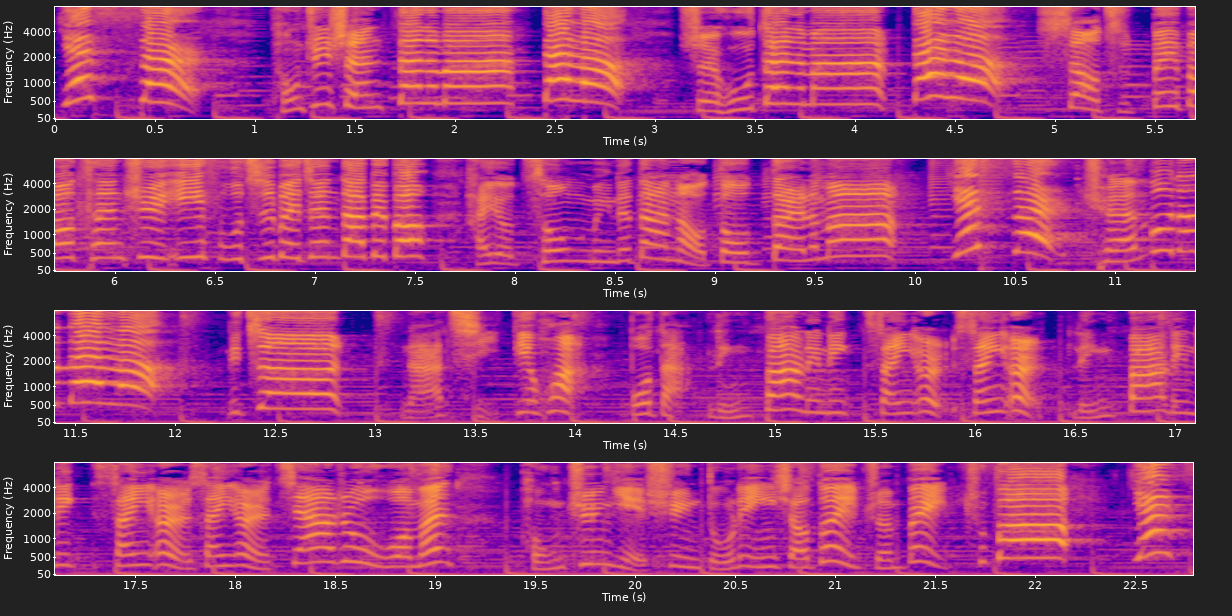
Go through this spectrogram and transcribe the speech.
，Yes sir。童军绳带了吗？带了。水壶带了吗？带了。哨子、背包、餐具、衣服、指北针、大背包，还有聪明的大脑都带了吗？Yes sir，全部都带了。立正，拿起电话拨打零八零零三一二三一二零八零零三一二三一二，加入我们红军野训独立营小队，准备出发。Yes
